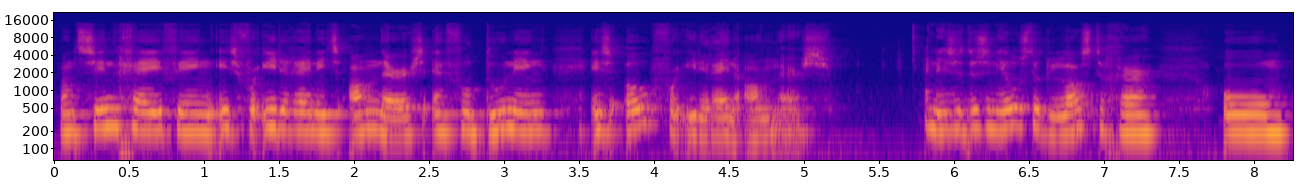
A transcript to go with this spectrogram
Want zingeving is voor iedereen iets anders en voldoening is ook voor iedereen anders. En is het dus een heel stuk lastiger om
